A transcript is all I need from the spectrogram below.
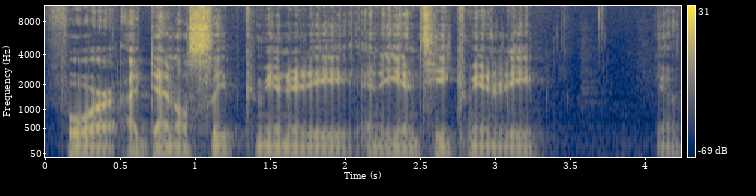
for a dental sleep community, an ENT community, you know,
